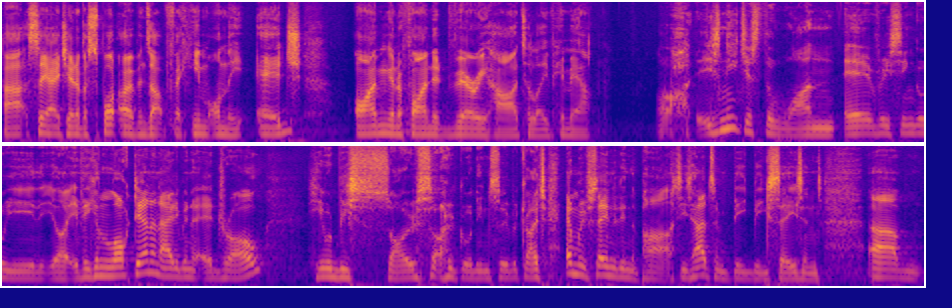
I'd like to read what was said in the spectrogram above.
Uh, CHN, if a spot opens up for him on the edge, I'm going to find it very hard to leave him out. Oh, isn't he just the one every single year that you're like, if he can lock down an 80 minute edge roll, he would be so, so good in Supercoach. And we've seen it in the past. He's had some big, big seasons. Um,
